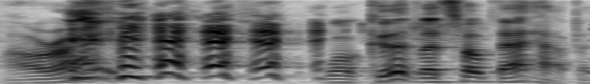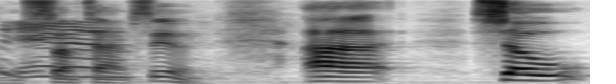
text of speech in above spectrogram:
All right. well, good. Let's hope that happens sometime soon. Uh, so,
